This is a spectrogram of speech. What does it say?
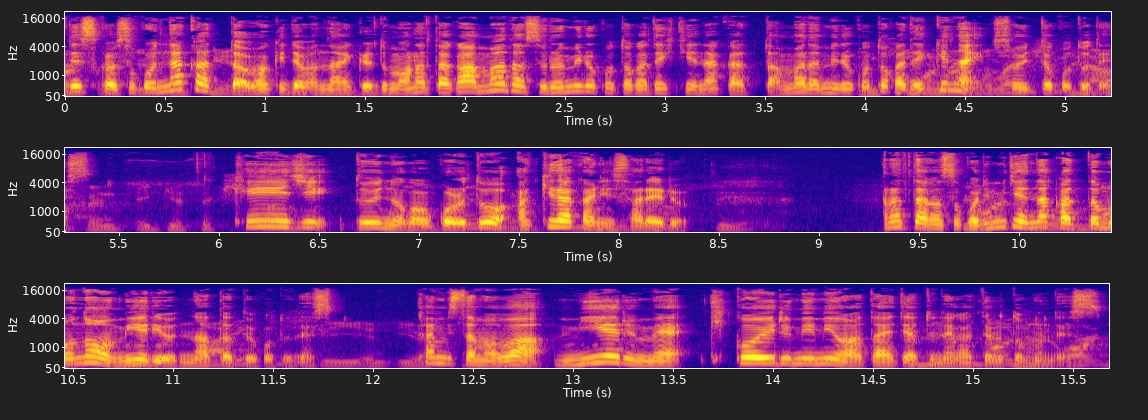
ですからそこになかったわけではないけれどもあなたがまだそれを見ることができていなかった。まだ見ることができない。そういったことです。啓示というのが起こると明らかにされるあなたがそこに見てなかったものを見えるようになったということです。神様は見える目、聞こえる耳を与えたいと願っていると思うんです。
